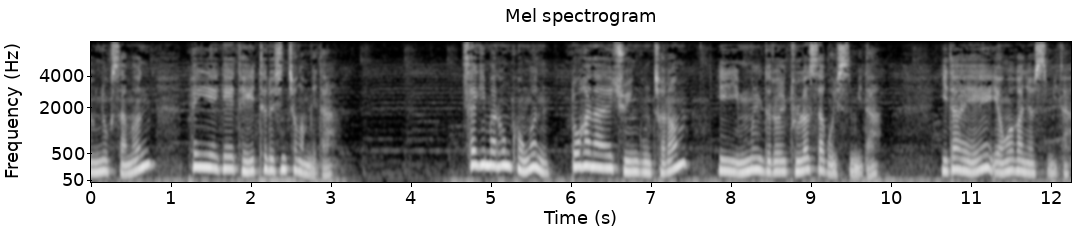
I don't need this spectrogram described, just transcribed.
663은 페이에게 데이트를 신청합니다. 세기말 홍콩은 또 하나의 주인공처럼 이 인물들을 둘러싸고 있습니다. 이다혜의 영화관이었습니다.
